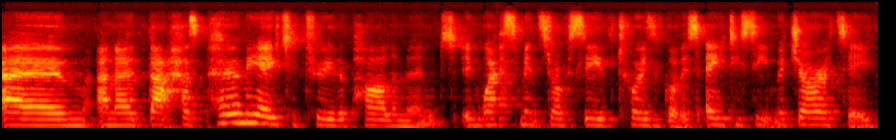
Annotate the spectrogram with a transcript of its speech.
Um, and I, that has permeated through the parliament. In Westminster, obviously, the Tories have got this 80 seat majority.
